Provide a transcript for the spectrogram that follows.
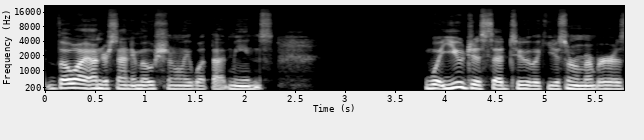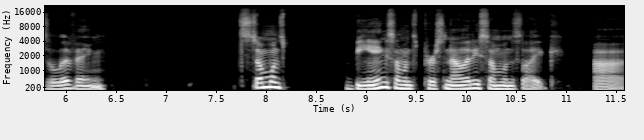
though I understand emotionally what that means, what you just said too, like you just don't remember her as a living, someone's being, someone's personality, someone's like uh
